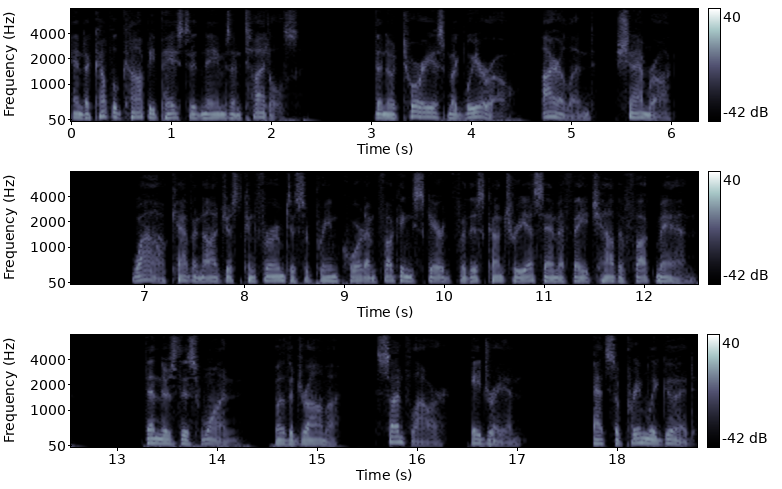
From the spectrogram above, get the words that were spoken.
and a couple copy-pasted names and titles. The notorious Maguire, Ireland, Shamrock, Wow Kavanaugh just confirmed to Supreme Court I'm fucking scared for this country SMFH how the fuck man. Then there's this one, oh the drama. Sunflower, Adrian. At supremely good.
